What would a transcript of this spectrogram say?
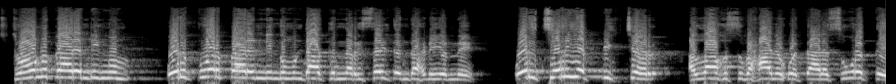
സ്ട്രോങ് പാരന്റിങ്ങും ഒരു പുവർ പാരന്റിങ്ങും ഉണ്ടാക്കുന്ന റിസൾട്ട് എന്താണ് എന്ന് ഒരു ചെറിയ പിക്ചർ അള്ളാഹു സുബാനുഹത്താല സൂറത്ത്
